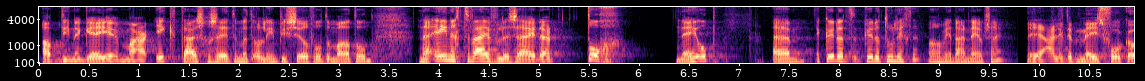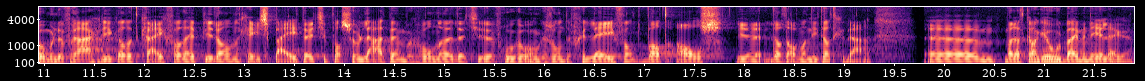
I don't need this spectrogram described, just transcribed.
Abdi Nageye, maar ik thuis gezeten met Olympisch zilver op de marathon. Na enig twijfelen zei je daar toch nee op. Um, kun, je dat, kun je dat toelichten, waarom je daar nee op zei? Ja, de meest voorkomende vraag die ik altijd krijg van... heb je dan geen spijt dat je pas zo laat bent begonnen... dat je vroeger ongezond hebt geleefd? Want wat als je dat allemaal niet had gedaan? Um, maar dat kan ik heel goed bij me neerleggen.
